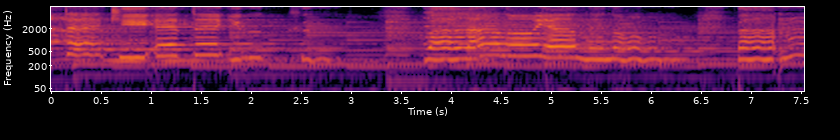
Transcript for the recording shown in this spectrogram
って消えてゆく。藁の屋根の晩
